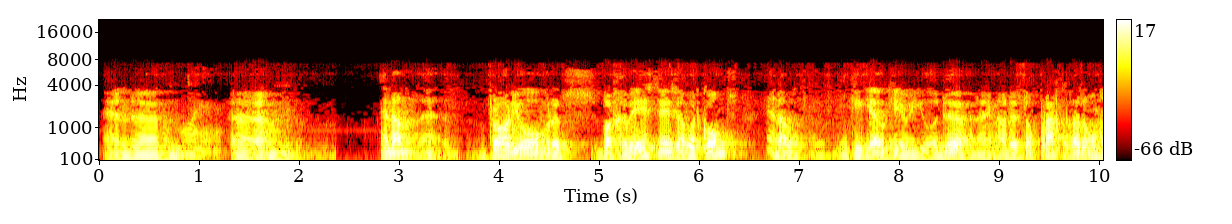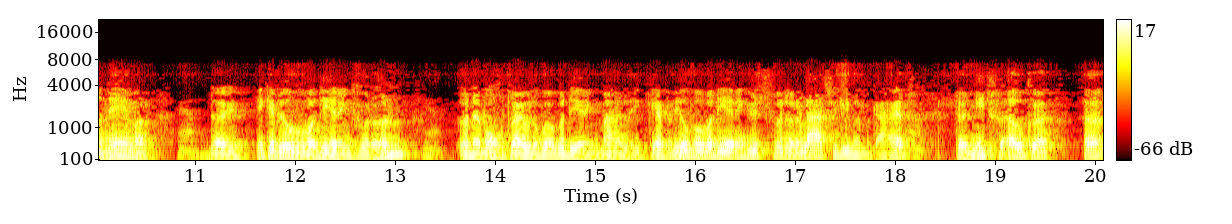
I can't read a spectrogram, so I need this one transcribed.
En, ehm, Oh, mooi? Ehm, en dan eh, praat je over het, wat geweest is en wat komt. En dan kijk je elke keer met je deur. En denk ik, nou, dat is toch prachtig als ondernemer. Ja. Ik heb heel veel waardering voor hun. Ja. Hun hebben ongetwijfeld ook wel waardering. Maar ik heb heel veel waardering juist voor de relatie die je met elkaar hebt. Ja. Niet voor elke. eh,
